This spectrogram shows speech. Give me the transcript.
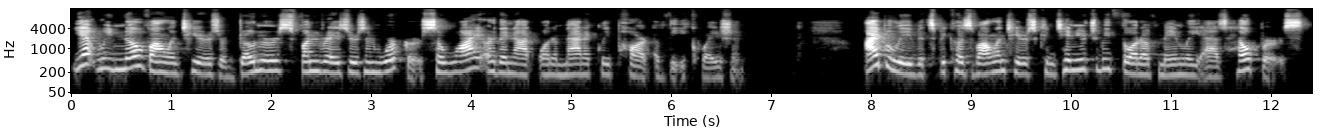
Yet we know volunteers are donors, fundraisers, and workers, so why are they not automatically part of the equation? I believe it's because volunteers continue to be thought of mainly as helpers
